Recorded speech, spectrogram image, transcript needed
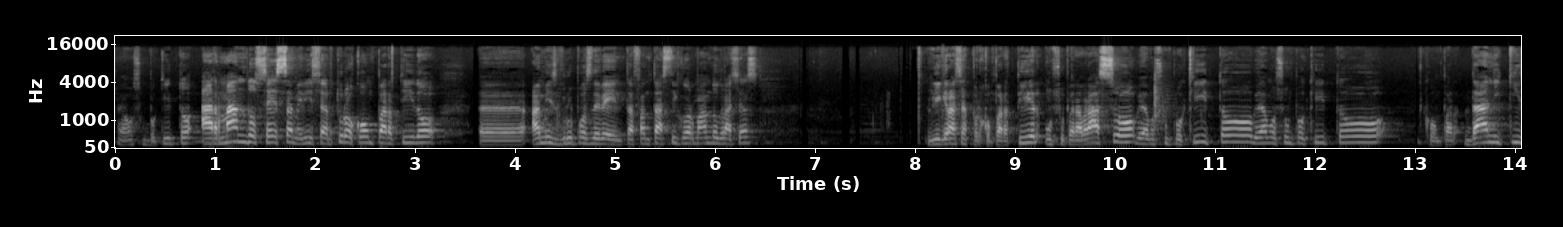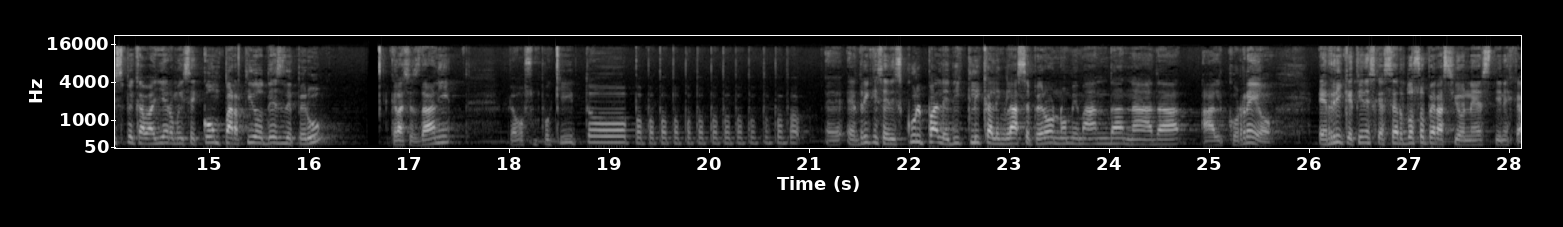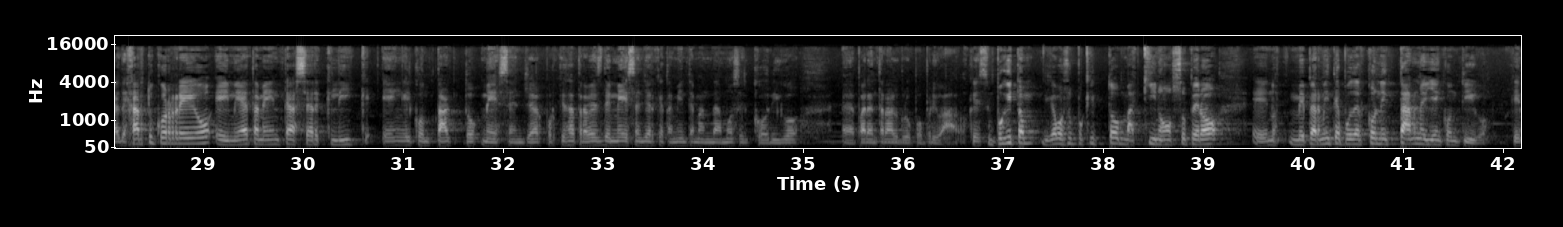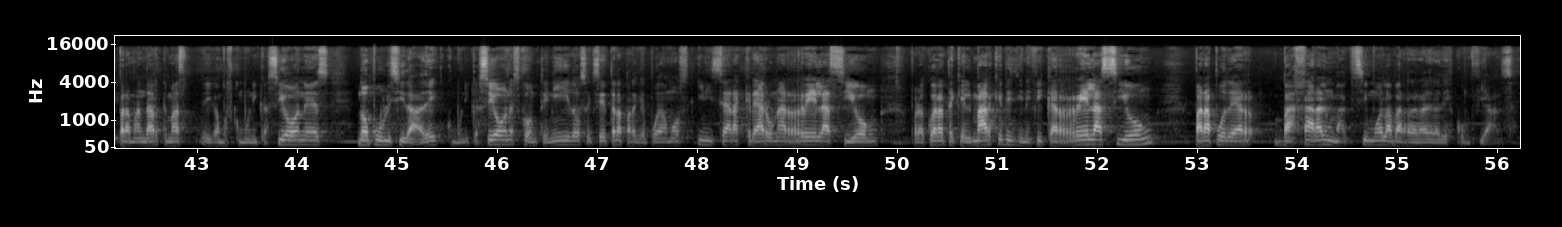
Vamos un poquito. Armando César me dice, Arturo, compartido eh, a mis grupos de venta. Fantástico, Armando, gracias. Mil gracias por compartir. Un super abrazo. Veamos un poquito, veamos un poquito. Dani Quispe Caballero me dice compartido desde Perú. Gracias, Dani. Veamos un poquito. Enrique se disculpa, le di clic al enlace, pero no me manda nada al correo. Enrique, tienes que hacer dos operaciones, tienes que dejar tu correo e inmediatamente hacer clic en el contacto Messenger, porque es a través de Messenger que también te mandamos el código eh, para entrar al grupo privado, que es un poquito, digamos, un poquito maquinoso, pero eh, me permite poder conectarme bien contigo, ¿okay? para mandarte más, digamos, comunicaciones, no publicidad, ¿eh? comunicaciones, contenidos, etcétera, para que podamos iniciar a crear una relación. Pero acuérdate que el marketing significa relación para poder bajar al máximo la barrera de la desconfianza.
